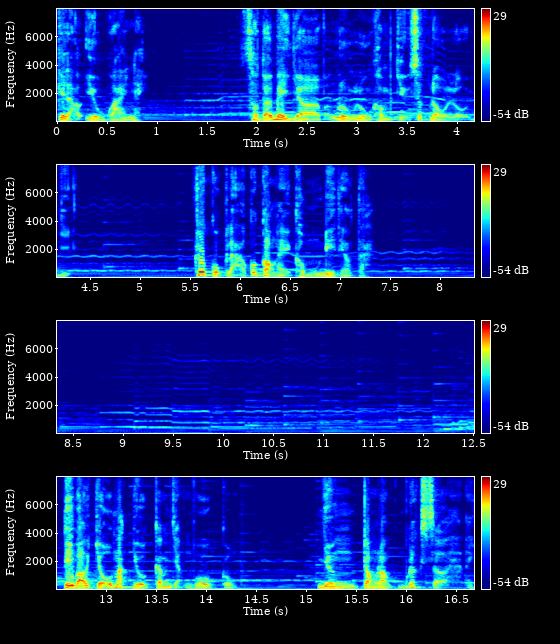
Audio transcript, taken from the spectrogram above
Cái lão yêu quái này, Sao tới bây giờ vẫn luôn luôn không chịu sức đầu lộ diện? Rốt cuộc lão có còn hay không muốn đi theo ta? Tiểu bảo chủ mặc dù căm giận vô cùng, Nhưng trong lòng cũng rất sợ hãi.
